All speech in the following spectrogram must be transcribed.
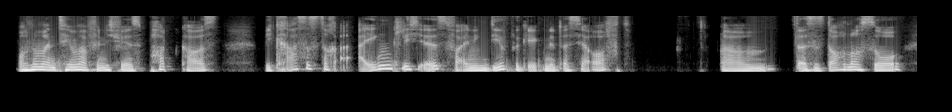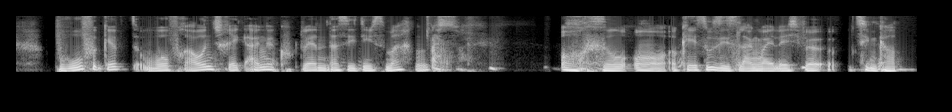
auch nochmal ein Thema, finde ich, für das Podcast, wie krass es doch eigentlich ist, vor allen Dingen dir begegnet das ja oft, ähm, dass es doch noch so Berufe gibt, wo Frauen schräg angeguckt werden, dass sie dies machen. Achso. Oh, so, oh, okay, Susi ist langweilig, wir ziehen Karten.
